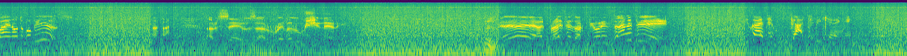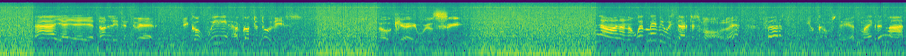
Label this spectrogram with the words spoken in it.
buying automobiles. Our sales are revolutionary. Hmm. Hey, our prices are pure insanity. You guys have got to be kidding me. Ah, yeah, yeah, yeah. Don't listen to her. Because we have got to do this. Okay, we'll see. No, no, no. Well, maybe we start small, eh? First, you come stay at my grandma's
